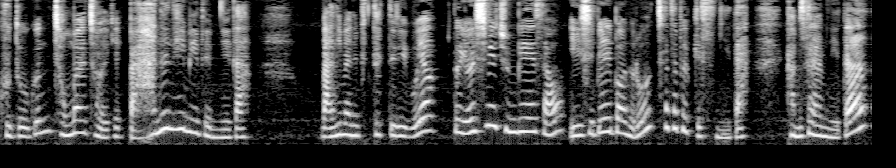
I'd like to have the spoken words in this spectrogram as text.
구독은 정말 저에게 많은 힘이 됩니다. 많이 많이 부탁드리고요. 또 열심히 준비해서 21번으로 찾아뵙겠습니다. 감사합니다.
